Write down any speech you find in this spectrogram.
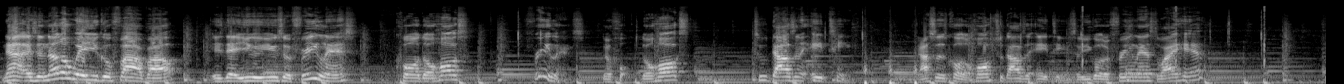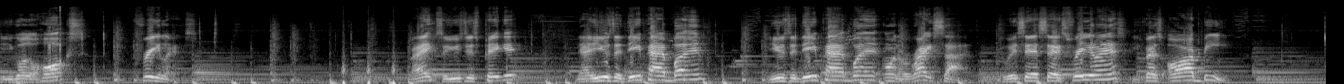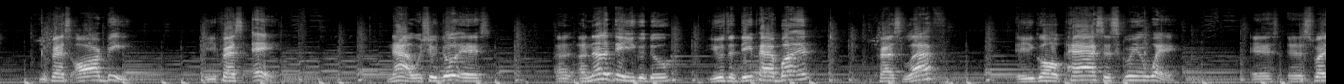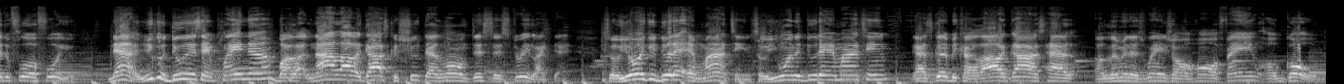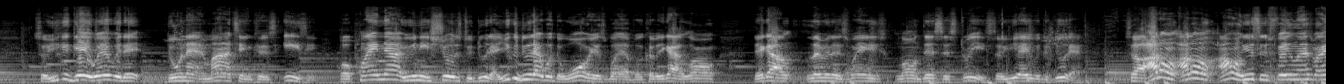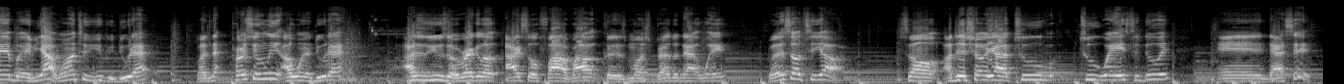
Now there's another way you can five out is that you use a freelance called the Hawks Freelance. The, the Hawks 2018. That's what it's called, the Hawks 2018. So you go to freelance right here. You go to Hawks Freelance. Right? So you just pick it. Now you use the D-pad button. Use the D-pad button on the right side. Where it says, says freelance, you press RB. You press RB you press A. Now what you do is, another thing you could do, use the D-pad button, press left, and you go past the screen way. It, it spreads the floor for you. Now, you could do this in play now, but not a lot of guys could shoot that long distance three like that. So you only could do that in my team. So you want to do that in my team? That's good because a lot of guys have a limited range on Hall of Fame or gold. So you can get away with it doing that in my team because it's easy. But playing now, you need shooters to do that. You can do that with the Warriors, whatever, because they got long, they got limited range, long distance three. So you're able to do that. So I don't, I don't, I don't use this freelance right here. But if y'all want to, you could do that. But personally, I wouldn't do that. I just use a regular ISO 5 out because it's much better that way. But it's up to y'all. So I just show y'all two two ways to do it, and that's it.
